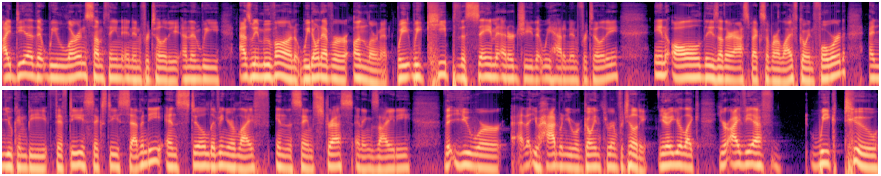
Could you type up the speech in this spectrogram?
idea that we learn something in infertility and then we as we move on we don't ever unlearn it we we keep the same energy that we had in infertility in all these other aspects of our life going forward and you can be 50 60 70 and still living your life in the same stress and anxiety that you were uh, that you had when you were going through infertility. You know you're like your IVF week 2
